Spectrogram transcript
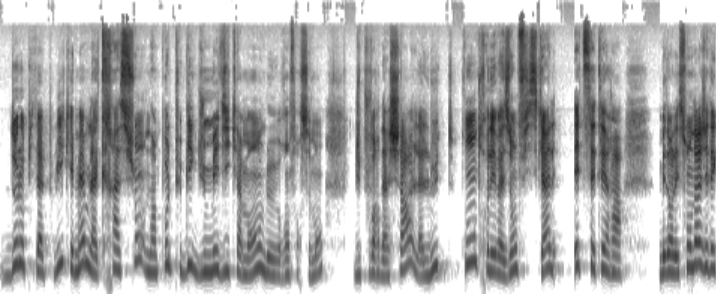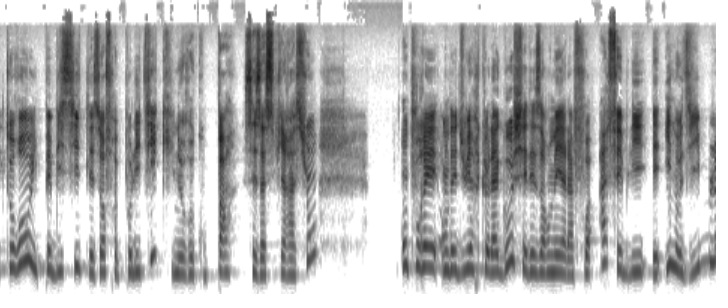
de l'hôpital public et même la création d'un pôle public du médicament, le renforcement du pouvoir d'achat, la lutte contre l'évasion fiscale, etc. Mais dans les sondages électoraux, ils publicitent les offres politiques qui ne recoupent pas ces aspirations. On pourrait en déduire que la gauche est désormais à la fois affaiblie et inaudible.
